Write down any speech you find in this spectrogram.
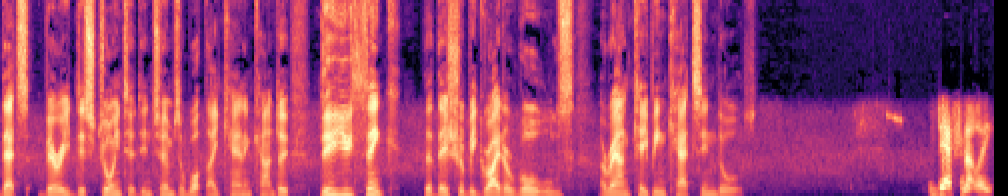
that's very disjointed in terms of what they can and can't do. Do you think that there should be greater rules around keeping cats indoors? Definitely,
